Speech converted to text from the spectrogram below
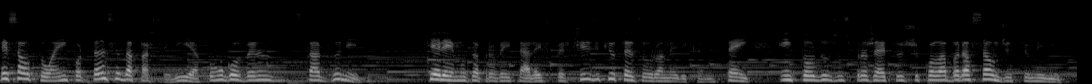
ressaltou a importância da parceria com o governo dos Estados Unidos. Queremos aproveitar a expertise que o Tesouro Americano tem em todos os projetos de colaboração, disse o ministro.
